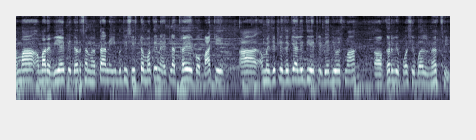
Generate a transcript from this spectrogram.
એમાં અમારે વીઆઈપી દર્શન હતા ને એ બધી સિસ્ટમ હતી ને એટલે થઈ કો બાકી આ અમે જેટલી જગ્યા લીધી એટલી બે દિવસમાં કરવી પોસિબલ નથી.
